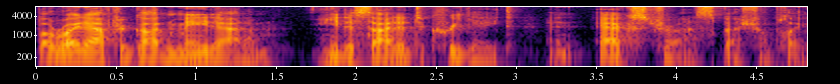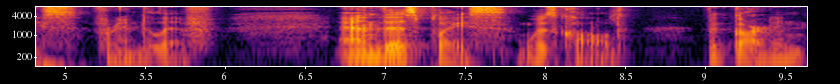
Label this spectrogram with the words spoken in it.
But right after God made Adam, he decided to create an extra special place for him to live. And this place was called the Garden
